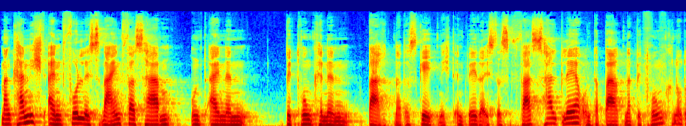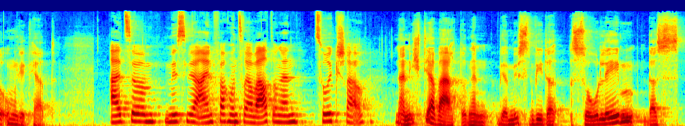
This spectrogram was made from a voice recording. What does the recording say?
Man kann nicht ein volles Weinfass haben und einen betrunkenen Partner. Das geht nicht. Entweder ist das Fass halb leer und der Partner betrunken oder umgekehrt. Also müssen wir einfach unsere Erwartungen zurückschrauben. Nein, nicht die Erwartungen. Wir müssen wieder so leben, dass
